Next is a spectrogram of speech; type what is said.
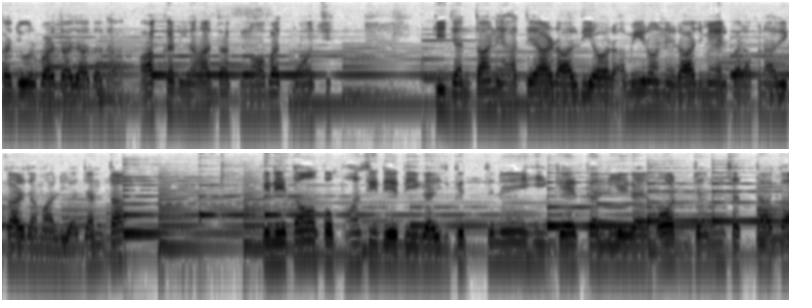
का ज़ोर बढ़ता जाता था। आखिर यहाँ तक नौबत पहुँची कि जनता ने हथियार डाल दिया और अमीरों ने राजमहल पर अपना अधिकार जमा लिया। जनता के नेताओं को फांसी दे दी गई, कितने ही कैद कर लिए गए और जनसत्ता का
